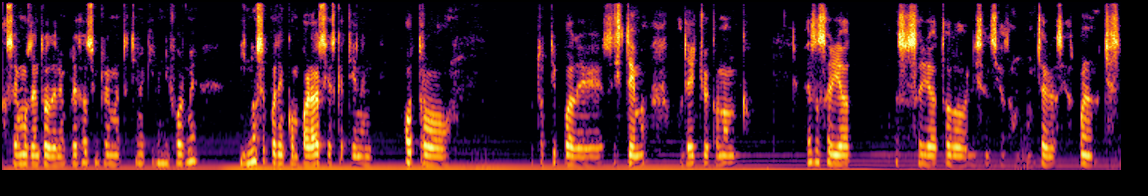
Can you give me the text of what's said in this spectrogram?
hacemos dentro de la empresa, simplemente tiene aquí el uniforme y no se pueden comparar si es que tienen otro, otro tipo de sistema o de hecho económico. Eso sería, eso sería todo, licenciado. Muchas gracias. Buenas noches.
